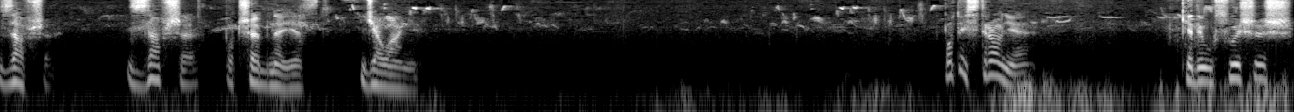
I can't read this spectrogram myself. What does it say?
Zawsze, zawsze potrzebne jest działanie. Po tej stronie, kiedy usłyszysz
